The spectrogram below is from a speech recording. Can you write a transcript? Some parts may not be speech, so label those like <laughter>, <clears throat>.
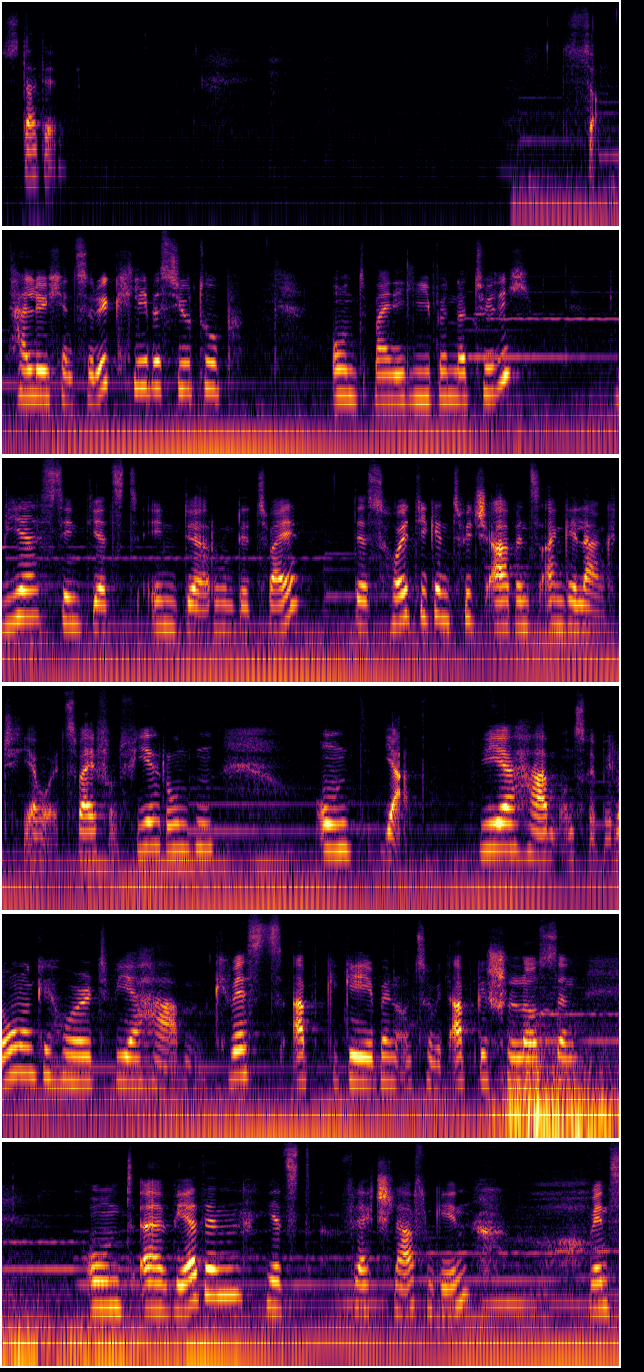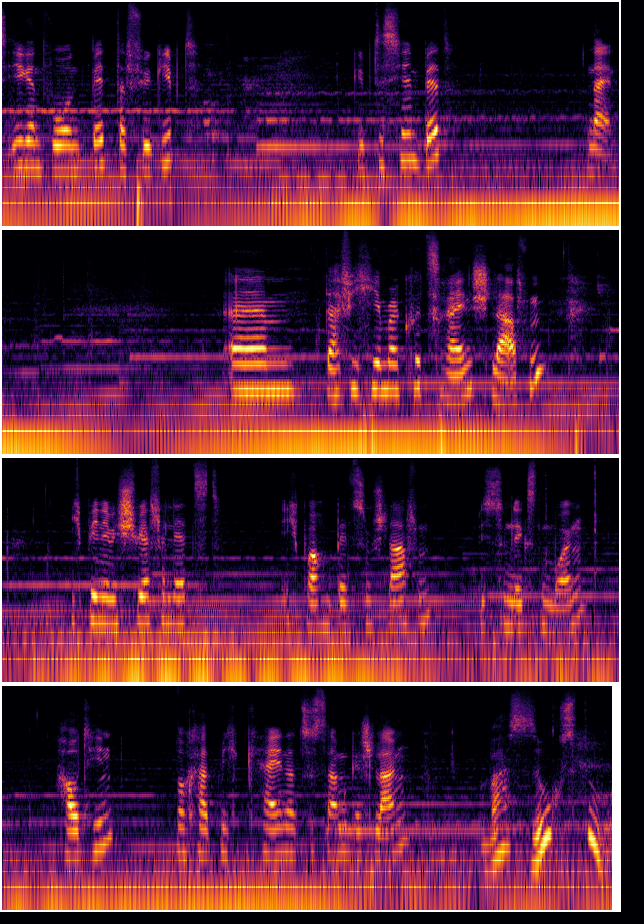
starten. So, Hallöchen zurück, liebes YouTube und meine Lieben natürlich. Wir sind jetzt in der Runde 2 des heutigen Twitch-Abends angelangt. Jawohl, zwei von vier Runden. Und ja, wir haben unsere Belohnung geholt, wir haben Quests abgegeben und somit abgeschlossen und äh, werden jetzt vielleicht schlafen gehen, <laughs> wenn es irgendwo ein Bett dafür gibt. Gibt es hier ein Bett? Nein. Ähm, darf ich hier mal kurz reinschlafen? Ich bin nämlich schwer verletzt. Ich brauche ein Bett zum Schlafen. Bis zum nächsten Morgen. Haut hin. Noch hat mich keiner zusammengeschlagen. Was suchst du?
